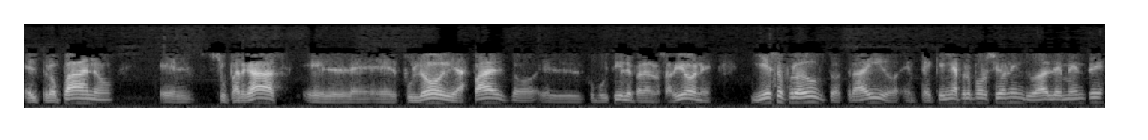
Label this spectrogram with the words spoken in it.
el propano, el supergas, el, el fuloid, asfalto, el combustible para los aviones. Y esos productos traídos en pequeñas proporciones indudablemente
